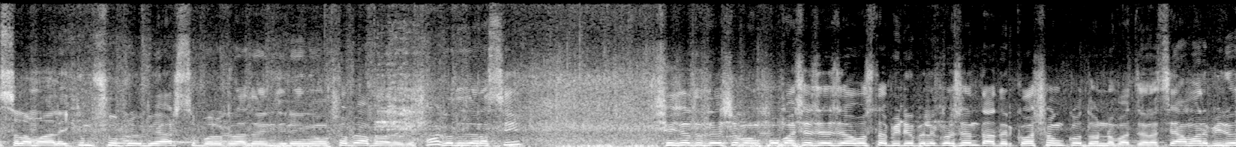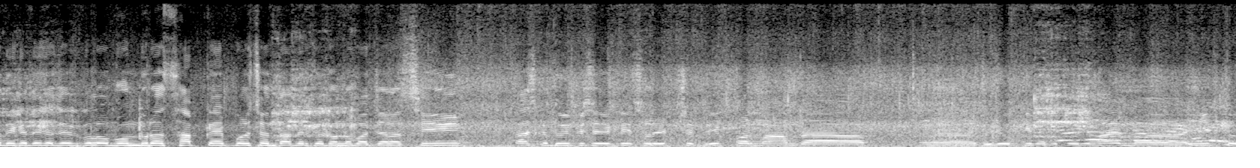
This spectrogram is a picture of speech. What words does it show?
আসসালামু আলাইকুম, সুপ্রিয় বিহার বলকরাজ ইঞ্জিনিয়ারিং ওয়ার্কশপে আপনাদেরকে স্বাগত জানাচ্ছি। সেই সাথে দেশ এবং প্রবাসে যে যে অবস্থা ভিডিও প্লে করেছেন, তাদেরকে অসংখ্য ধন্যবাদ জানাচ্ছি। আমার ভিডিও দেখে দেখে যেগুলো বন্ধুরা সাবস্ক্রাইব করেছেন, তাদেরকে ধন্যবাদ জানাচ্ছি। আজকে দুই পিসের একটি সলিড ব্রিক ফর্মা আমরা ভিডিও কীভাবে তৈরি হয় ইট তো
